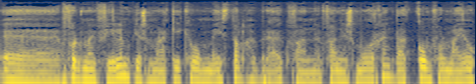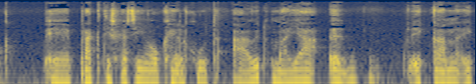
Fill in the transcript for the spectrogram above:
Uh, voor mijn filmpjes maak ik gewoon meestal gebruik van, van eens morgen. Dat komt voor mij ook uh, praktisch gezien ook heel goed uit. Maar ja, ik, kan, ik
